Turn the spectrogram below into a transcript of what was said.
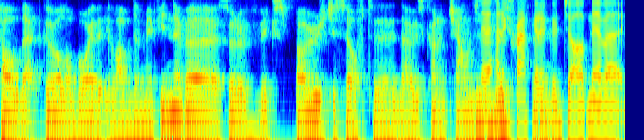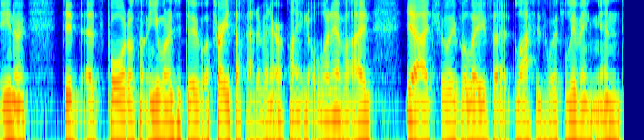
told that girl or boy that you loved them, if you never sort of exposed yourself to those kind of challenges, never had risks, a crack at a good job, never you know did a sport or something you wanted to do, or throw yourself out of an aeroplane or whatever. I, yeah, I truly believe that life is worth living. And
